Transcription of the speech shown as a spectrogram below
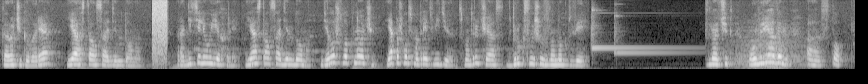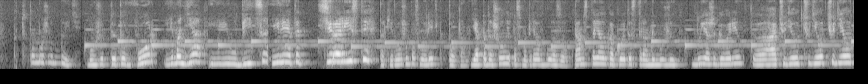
Короче говоря, я остался один дома. Родители уехали, я остался один дома. Дело шло к ночи. Я пошел смотреть видео, смотрю час. Вдруг слышу звонок в дверь. Значит, он рядом. А, стоп. Там может быть? Может, это вор? Или маньяк? Или убийца? Или это террористы? Так, я должен посмотреть, кто там. Я подошел и посмотрел в глазок. Там стоял какой-то странный мужик. Ну, я же говорил. А, что делать, что делать, что делать?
